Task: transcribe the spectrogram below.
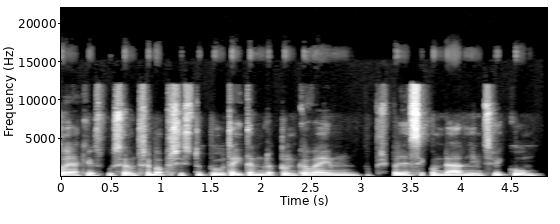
to, jakým způsobem třeba přistupuju tady těm doplňkovým, v případě sekundárním cvikům,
